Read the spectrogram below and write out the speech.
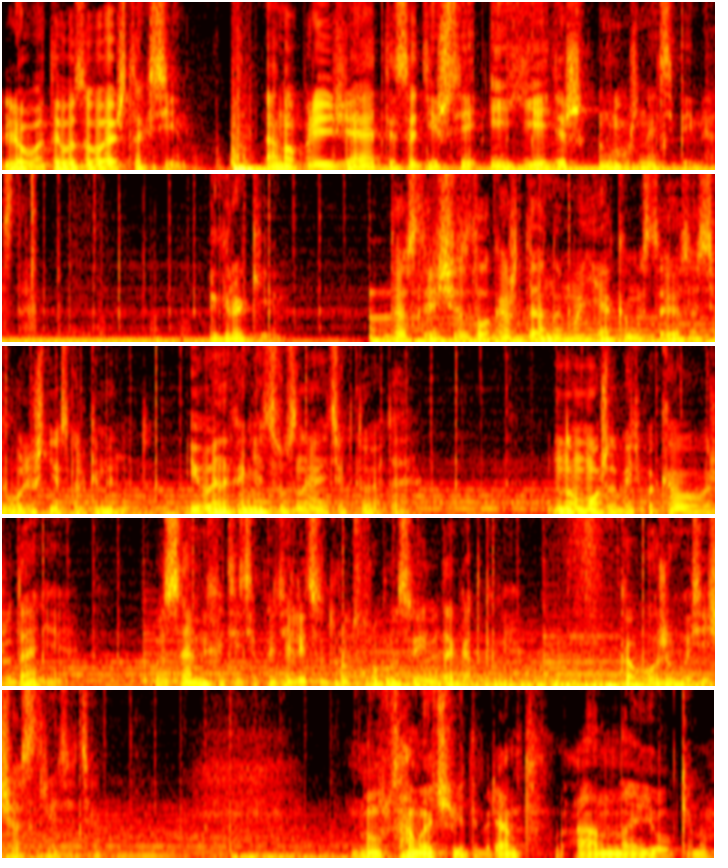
Лева, ты вызываешь такси. Оно приезжает, ты садишься и едешь в нужное тебе место. Игроки. До встречи с долгожданным маньяком остается всего лишь несколько минут. И вы наконец узнаете, кто это. Но может быть, пока вы в ожидании, вы сами хотите поделиться друг с другом своими догадками. Кого же вы сейчас встретите? Ну, самый очевидный вариант – Анна Елкина.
